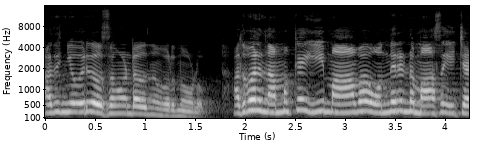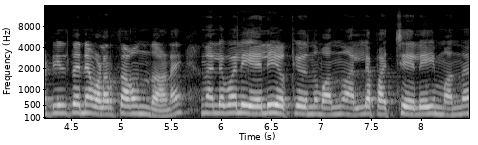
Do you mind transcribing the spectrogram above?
അത് ഇനി ഒരു ദിവസം കൊണ്ട് അത് നിവർന്നോളും അതുപോലെ നമുക്ക് ഈ മാവ് ഒന്ന് രണ്ട് മാസം ഈ ചട്ടിയിൽ തന്നെ വളർത്താവുന്നതാണ്. നല്ലപോലെ ഇലയൊക്കെ ഒന്ന് വന്ന് നല്ല പച്ച ഇലയും വന്ന്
